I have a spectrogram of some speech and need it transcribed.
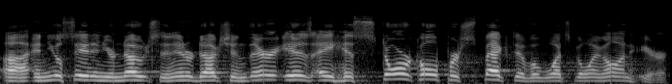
uh, and you'll see it in your notes and introduction, there is a historical perspective of what's going on here.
